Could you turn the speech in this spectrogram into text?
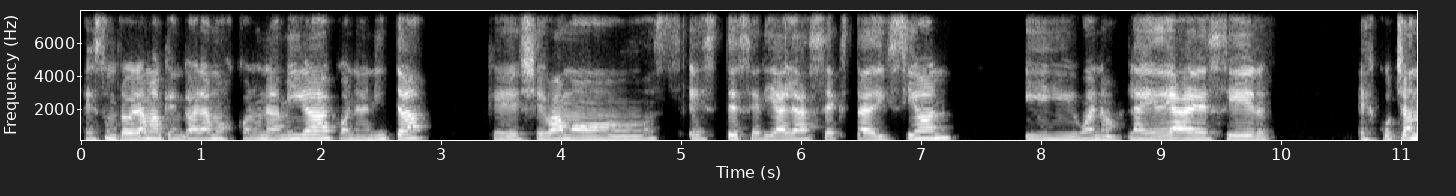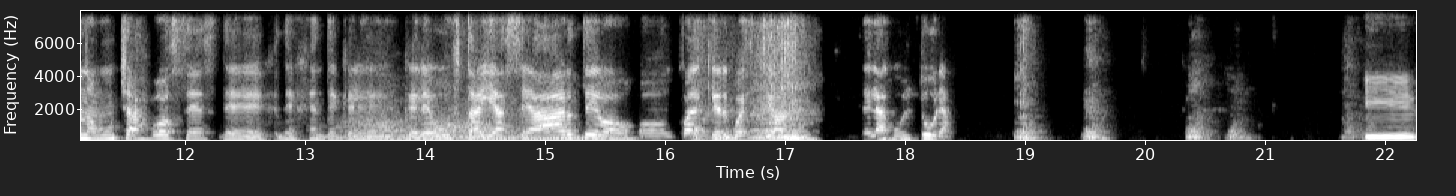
es un programa que encaramos con una amiga, con Anita, que llevamos, este sería la sexta edición, y bueno, la idea es ir escuchando muchas voces de, gente que le, gusta y hace arte o, o cualquier cuestión de la cultura. Y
